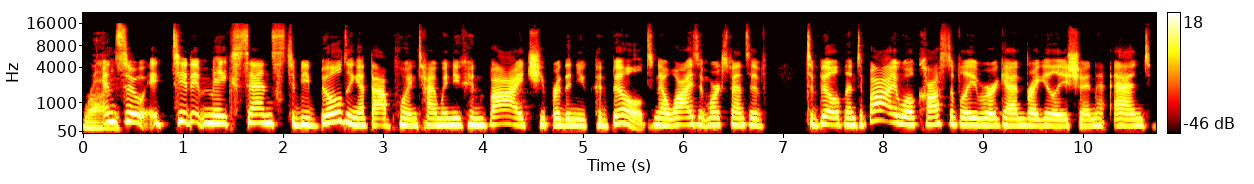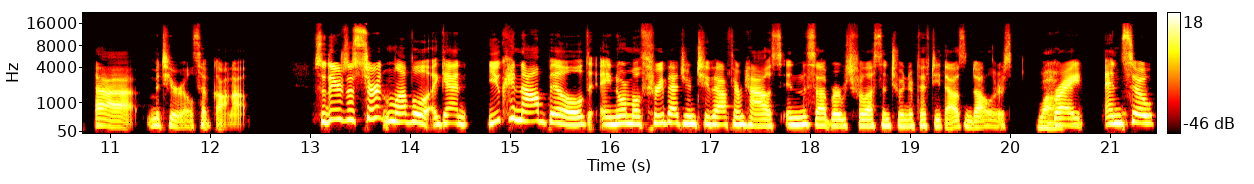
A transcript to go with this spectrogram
Right. And so it didn't make sense to be building at that point in time when you can buy cheaper than you could build. Now, why is it more expensive to build than to buy? Well, cost of labor, again, regulation and uh, materials have gone up. So there's a certain level, again, you cannot build a normal three bedroom, two bathroom house in the suburbs for less than $250,000. Wow. Right. And so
